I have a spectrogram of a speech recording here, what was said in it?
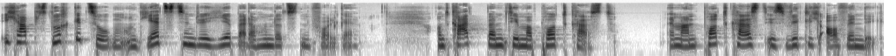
Ich habe es durchgezogen und jetzt sind wir hier bei der hundertsten Folge. Und gerade beim Thema Podcast. Ich meine, Podcast ist wirklich aufwendig.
